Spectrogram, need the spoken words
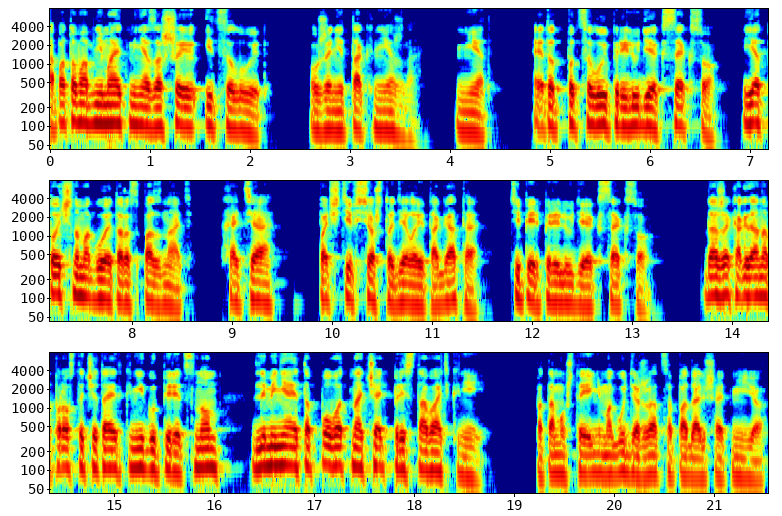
а потом обнимает меня за шею и целует. Уже не так нежно. Нет. Этот поцелуй – прелюдия к сексу. Я точно могу это распознать. Хотя почти все, что делает Агата, теперь прелюдия к сексу. Даже когда она просто читает книгу перед сном, для меня это повод начать приставать к ней. Потому что я не могу держаться подальше от нее.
